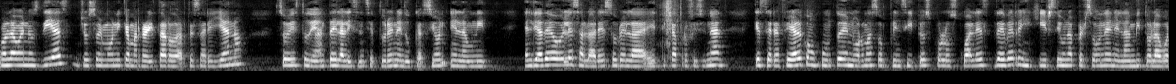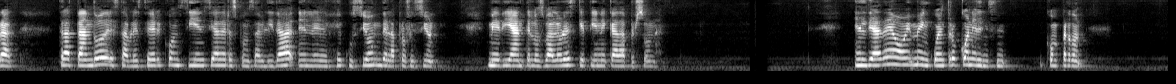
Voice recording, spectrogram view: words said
Hola, buenos días. Yo soy Mónica Margarita Rodartes Arellano. Soy estudiante de la licenciatura en Educación en la UNIT. El día de hoy les hablaré sobre la ética profesional, que se refiere al conjunto de normas o principios por los cuales debe regirse una persona en el ámbito laboral, tratando de establecer conciencia de responsabilidad en la ejecución de la profesión, mediante los valores que tiene cada persona. El día de hoy me encuentro con el, con, perdón,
